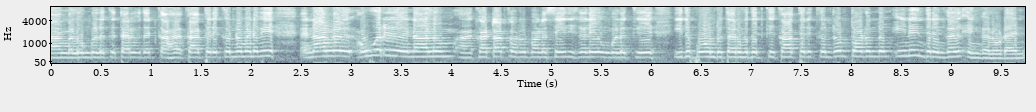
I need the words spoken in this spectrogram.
நாங்கள் உங்களுக்கு தருவதற்காக காத்திருக்கின்றோம். எனவே நாங்கள் ஒவ்வொரு நாளும் கட்டார் தொடர்பான செய்திகளை உங்களுக்கு இது போன்று தருவதற்கு காத்திருக்கின்றோம். தொடர்ந்தும் இணைந்திருங்கள் எங்களுடன்.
